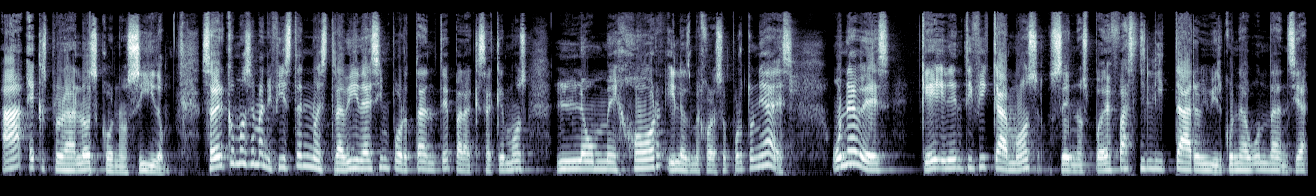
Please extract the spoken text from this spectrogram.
a explorar lo desconocido. Saber cómo se manifiesta en nuestra vida es importante para que saquemos lo mejor y las mejores oportunidades. Una vez que identificamos, se nos puede facilitar vivir con abundancia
